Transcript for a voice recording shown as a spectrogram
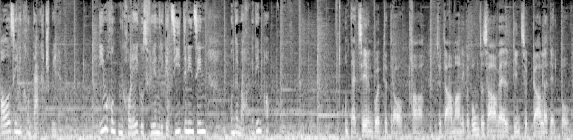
all seine Kontakte spielen. Ihm kommt ein Kollege aus früheren Zeiten in den Sinn und er macht mit ihm ab. Und er hat sehr einen guten Draht zur damaligen Bundesanwältin, zur Carla Del Ponte.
